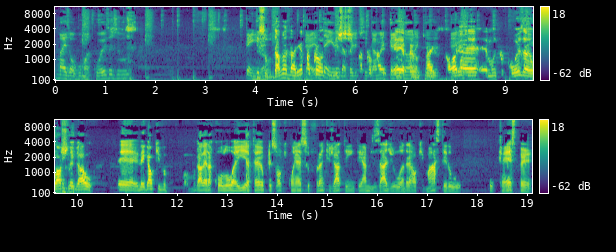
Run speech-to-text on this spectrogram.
mais alguma coisa, Gil? Tem, Isso, né? dava, daria pra, pro... tem, né? Dá pra gente ficar mais três horas aqui. A história é, é, muita coisa, eu acho legal. é legal que a galera colou aí, até o pessoal que conhece o Frank já tem, tem amizade, o André Rockmaster, o, o Casper,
